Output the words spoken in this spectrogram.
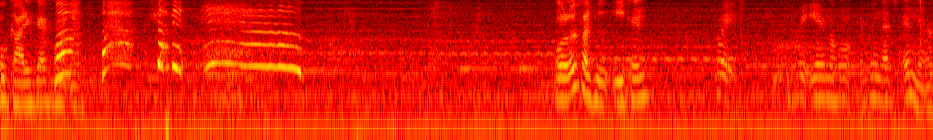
Oh god, he's actually. Ah, ah, stop it! Help! Well, it looks like he was eating. Probably, probably eating the whole everything that's in there.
